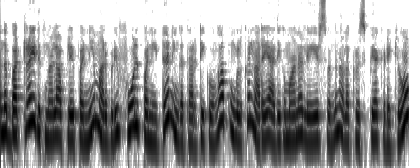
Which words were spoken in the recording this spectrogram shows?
அந்த பட்டரை இதுக்கு மேலே அப்ளை பண்ணி மறுபடியும் ஃபோல்ட் பண்ணிவிட்டு நீங்கள் திரட்டிக்கோங்க. அப்போ உங்களுக்கு நிறைய அதிகமான லேயர்ஸ் வந்து நல்லா கிறிஸ்பியாக கிடைக்கும்.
